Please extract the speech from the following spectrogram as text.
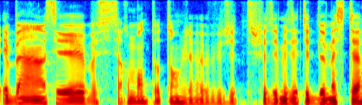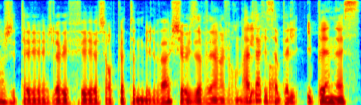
Eh ben, c'est, ça remonte au temps j'ai- je faisais mes études de master. J'étais, je l'avais fait sur le plateau de Mille Vaches. Et eux, ils avaient un journal qui s'appelle IPNS.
